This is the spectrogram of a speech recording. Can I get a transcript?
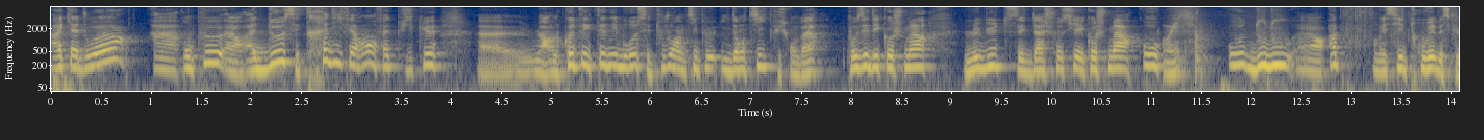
à 4 joueurs. Euh, on peut, alors à 2 c'est très différent en fait, puisque euh, alors, le côté ténébreux c'est toujours un petit peu identique, puisqu'on va poser des cauchemars. Le but c'est d'associer les cauchemars au, Oui. au doudou. Alors hop, on va essayer de trouver parce que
